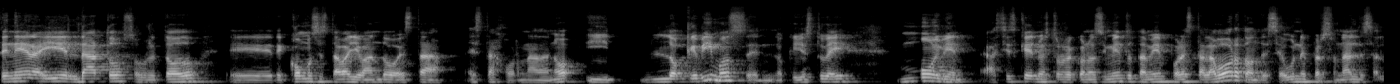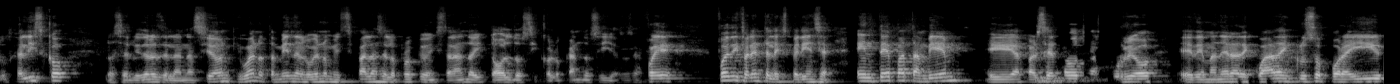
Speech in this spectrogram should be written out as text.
tener ahí el dato, sobre todo, de cómo se estaba llevando esta, esta jornada, ¿no? Y lo que vimos, en lo que yo estuve ahí, muy bien. Así es que nuestro reconocimiento también por esta labor, donde se une personal de Salud Jalisco, los servidores de la nación y bueno, también el gobierno municipal hace lo propio instalando ahí toldos y colocando sillas. O sea, fue, fue diferente la experiencia. En Tepa también, eh, al parecer todo transcurrió eh, de manera adecuada. Incluso por ahí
